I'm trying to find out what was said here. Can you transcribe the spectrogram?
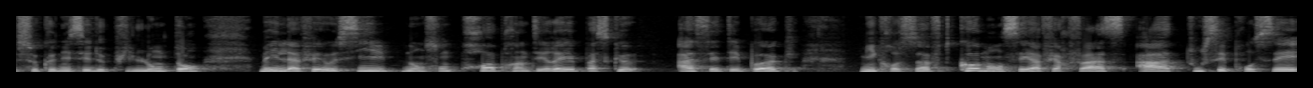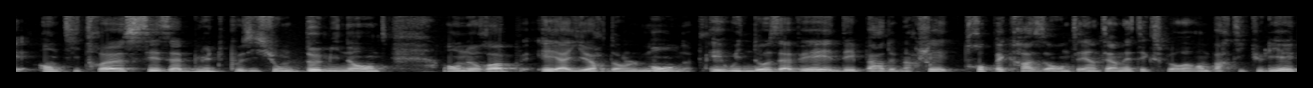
se connaissait depuis longtemps, mais il l'a fait aussi dans son propre intérêt parce que à cette époque, Microsoft commençait à faire face à tous ces procès antitrust, ces abus de position dominante en Europe et ailleurs dans le monde. Et Windows avait des parts de marché trop écrasantes, et Internet Explorer en particulier.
